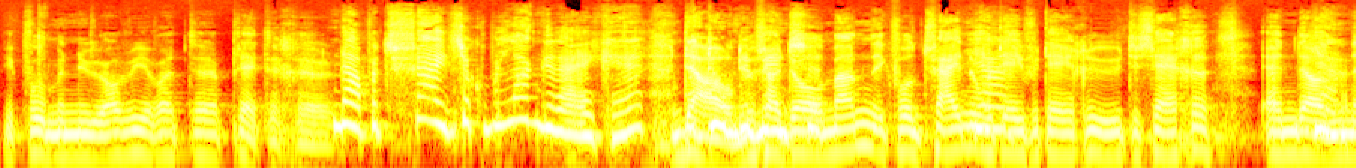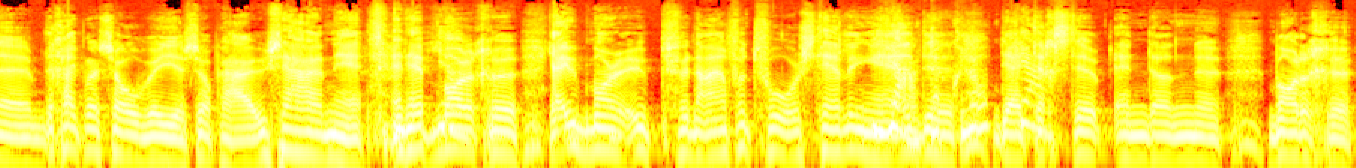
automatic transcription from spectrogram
ik voel me nu alweer wat eh, prettiger. Nou, wat fijn. Dat is ook belangrijk, hè? Dat Nou, mevrouw mensen... Dolman, ik vond het fijn om Ja. het even tegen u te zeggen. En dan, eh, dan ga ik maar zo weer eens op huis aan. Hè. En heb morgen, ja, u, vanavond voorstelling, hè, Ja, dat de klopt, ja. 30ste. En dan eh, morgen,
